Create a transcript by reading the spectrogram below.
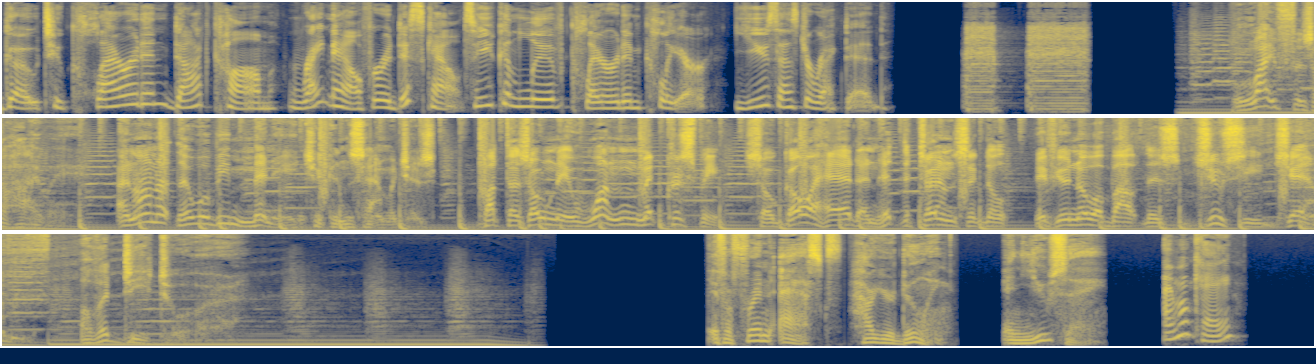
Go to Claritin.com right now for a discount so you can live Claritin clear. Use as directed. Life is a highway, and on it there will be many chicken sandwiches. But there's only one McCrispy. So go ahead and hit the turn signal if you know about this juicy gem of a detour. If a friend asks how you're doing, and you say, I'm okay.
